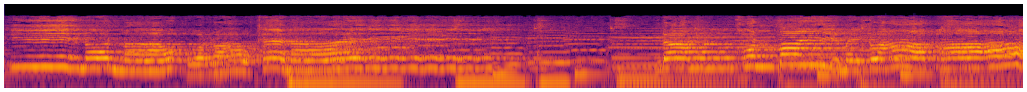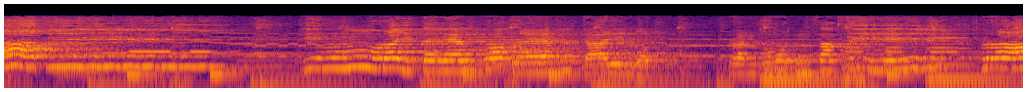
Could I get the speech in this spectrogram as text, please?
พี่นอนหนาวปวดร้าวแค่ไหน ดังคนใบไม่กล้าพาทีทิ้งไรแต่งเพราะแรงใจหมด รันทดสักสีร้า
